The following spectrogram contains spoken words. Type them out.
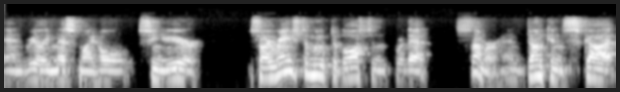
and really missed my whole senior year. So I arranged to move to Boston for that summer. And Duncan Scott,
